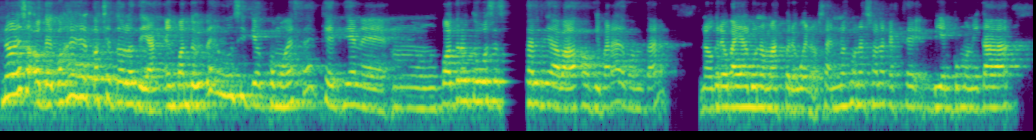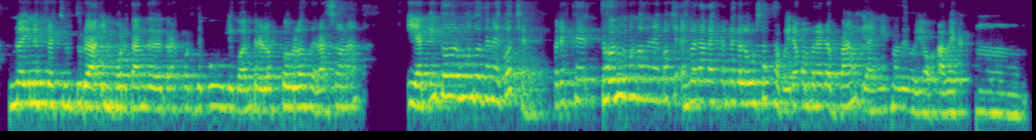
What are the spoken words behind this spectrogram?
no eso, o que coges el coche todos los días. En cuanto vives en un sitio como ese, que tiene mm, cuatro autobuses al día abajo, y para de contar, no creo que haya alguno más, pero bueno, o sea, no es una zona que esté bien comunicada, no hay una infraestructura importante de transporte público entre los pueblos de la zona. Y aquí todo el mundo tiene coche, pero es que todo el mundo tiene coche. Es verdad que hay gente que lo usa hasta para ir a comprar el pan y ahí mismo digo yo, a ver, mm,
